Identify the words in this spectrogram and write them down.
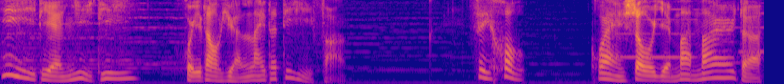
一点一滴回到原来的地方。最后，怪兽也慢慢的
